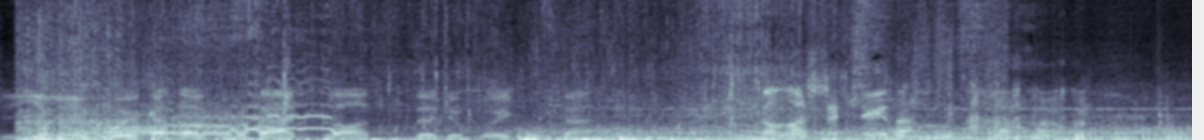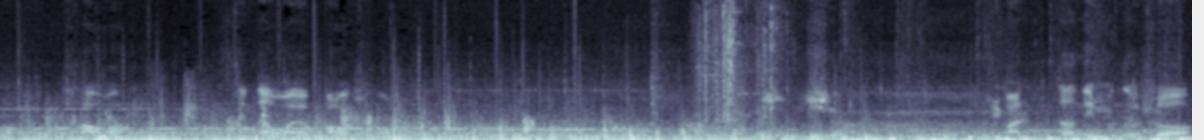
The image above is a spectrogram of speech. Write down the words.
你永远不会感到孤单，只要死了就不会孤单。刚刚谁呢？好吧，现在我要报仇。反正你们都说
